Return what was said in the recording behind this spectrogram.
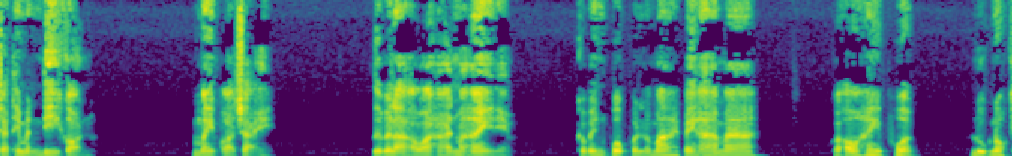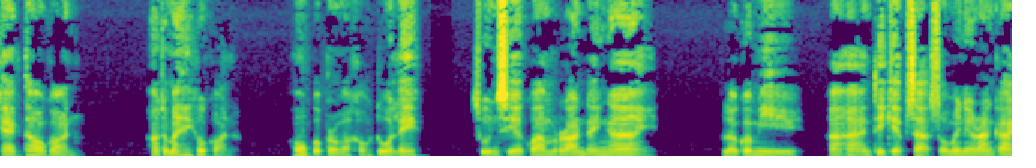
จัดให้มันดีก่อน ไม่พอใจหรือเวลาเอาอาหารมาให้เนี่ย ก็เป็นพวกผลไม้ไปหามา ก็เอาให้พวกลูกนกแขกเต้าก่อน เอาทำไมให้เขาก่อน โอ้ก็เพราะว่าเขาตัวเล็ก สูญเสียความร้อนได้ง่าย แล้วก็มีอาหารที่เก็บสะสมไว้ในร่างกาย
